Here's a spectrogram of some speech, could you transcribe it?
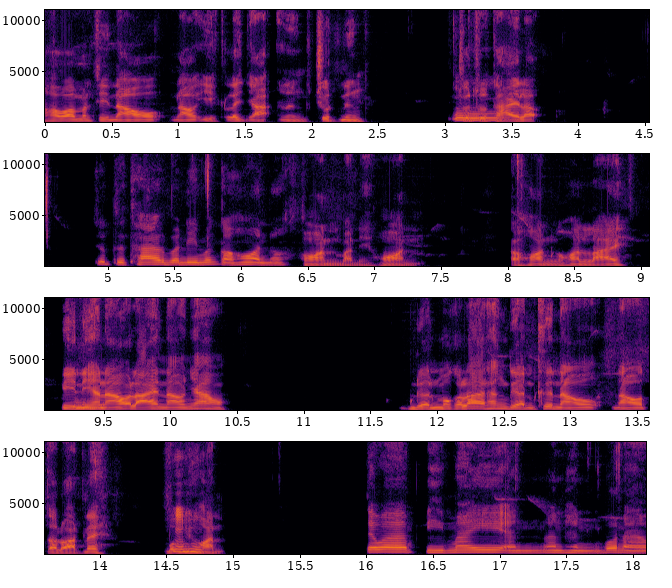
เขาว่ามันสิหนาวหนาวอีกระยะหนึงจุดหนึงจุดสุดท้ายแล้ว จุดสุดท้ายบัดนี้มันก็ร้อนเนาะร้อนบัดนี้ร้อนถ้าร้อนก็ร้อนหลายปีนี้หนาวหลายหนาวยาว เดือนมกราทั้งเดือนคือหนาวหนาวตลอดเลยบ่มีร้อนแต่ว่าปีใหม่อันนั้นหันบ่หนาว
